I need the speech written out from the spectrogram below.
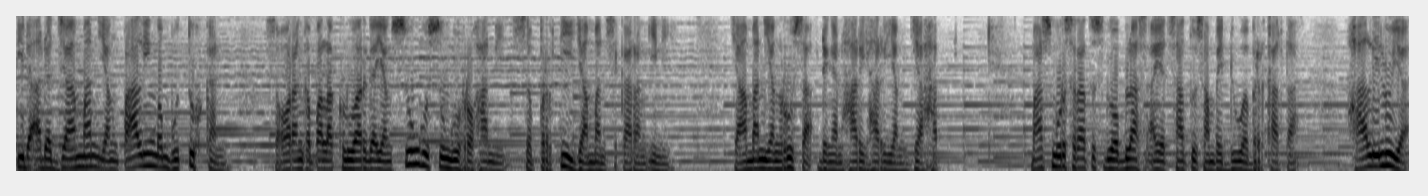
Tidak ada zaman yang paling membutuhkan seorang kepala keluarga yang sungguh-sungguh rohani seperti zaman sekarang ini. Zaman yang rusak dengan hari-hari yang jahat. Mazmur 112 ayat 1 sampai 2 berkata, Haleluya,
